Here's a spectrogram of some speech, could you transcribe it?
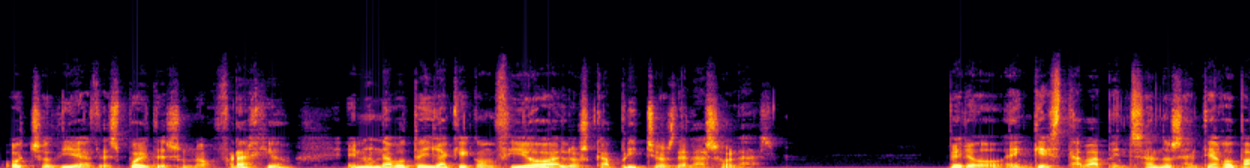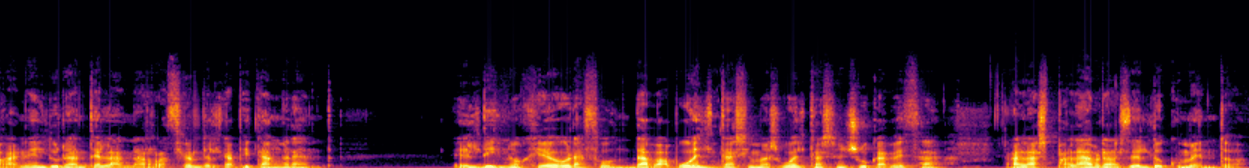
ocho días después de su naufragio, en una botella que confió a los caprichos de las olas. Pero ¿en qué estaba pensando Santiago Paganel durante la narración del capitán Grant? El digno geógrafo daba vueltas y más vueltas en su cabeza a las palabras del documento.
